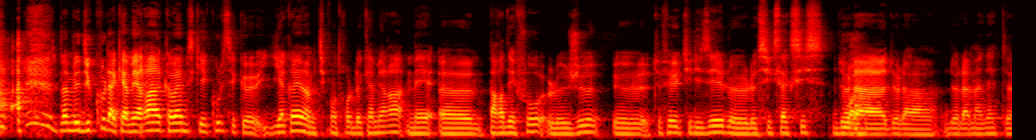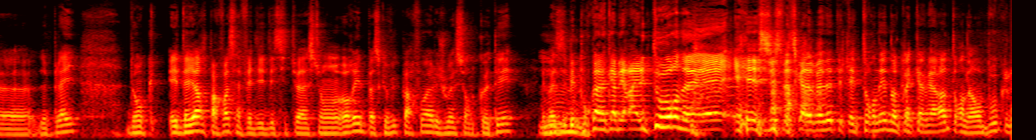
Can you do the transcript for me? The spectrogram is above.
non, mais du coup, la caméra, quand même, ce qui est cool, c'est qu'il y a quand même un petit contrôle de caméra, mais euh, par défaut, le jeu euh, te fait utiliser le, le six axis de, Ouais. la, de, la, de la manette euh, de play. Donc, et d'ailleurs, parfois, ça fait des, des situations horribles parce que vu que parfois elle jouait sur le côté, elle m'a dit, Mm. mais pourquoi la caméra elle tourne? Et, et juste parce que la manette était tournée, donc la caméra tournait en boucle.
